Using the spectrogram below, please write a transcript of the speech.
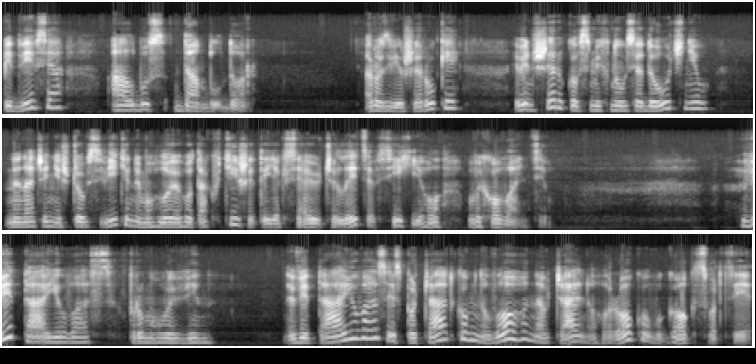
Підвівся Албус Дамблдор. Розвівши руки, він широко всміхнувся до учнів, неначе ніщо в світі не могло його так втішити, як сяючи лиця всіх його вихованців. Вітаю вас, промовив він. Вітаю вас із початком нового навчального року в Гоксфорці.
